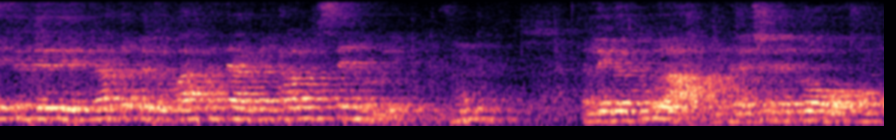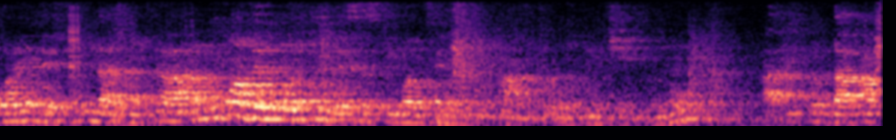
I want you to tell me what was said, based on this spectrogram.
este determinată pe de o parte de arbitrarul semnului. Nu? Legătura între cele două componente fiind arbitrară, nu avem motive să schimbăm semnificantul în principiu, nu? Adică dacă am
